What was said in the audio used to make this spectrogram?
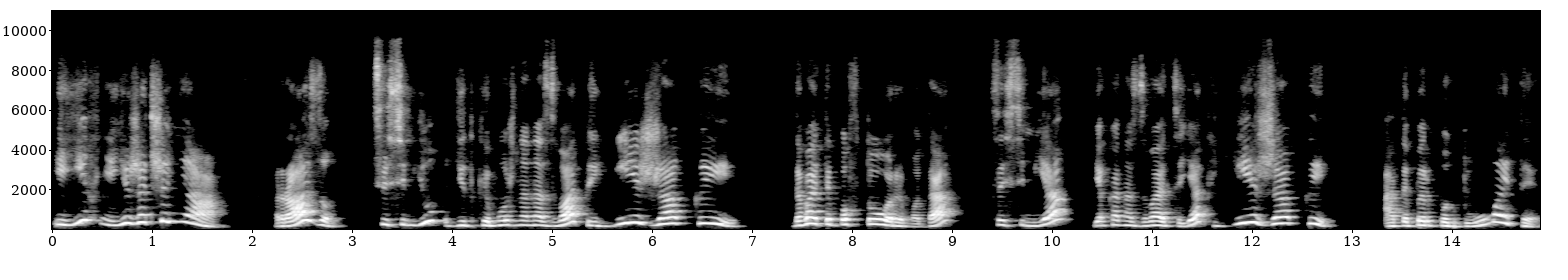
і їхнє їжаченя. Разом цю сім'ю, дітки, можна назвати їжаки. Давайте повторимо, так? Це сім'я, яка називається як їжаки. А тепер подумайте,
